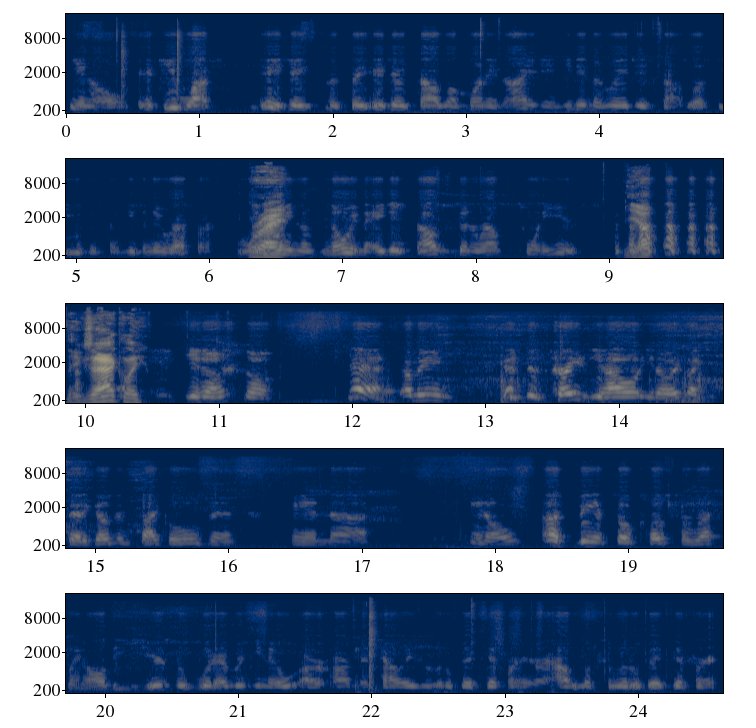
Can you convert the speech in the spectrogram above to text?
you know, if he watched AJ, let's say AJ Styles on Monday night, and he didn't know who AJ Styles was, he would just think he's a new wrestler. More Right. Knowing, knowing that AJ Styles has been around for 20 years. Yep. Exactly. you know, so yeah, I mean, it's just crazy how you know, like you said, it goes in cycles, and and uh, you know, us being so close to wrestling all these years, or whatever, you know, our our mentality is a little bit different, our outlook's a little bit different.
